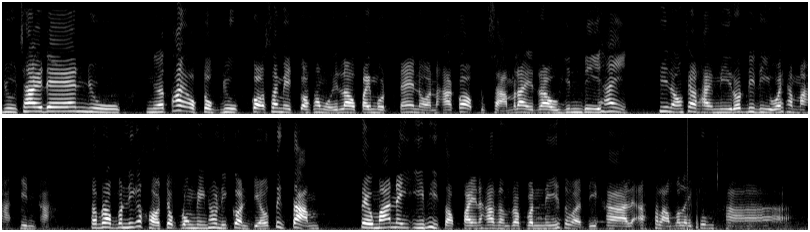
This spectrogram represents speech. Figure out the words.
อยู่ชายแดนอยู่เหนือใต้ออกตกอยู่เกาะเสม็ดเกาะสมุยเราไปหมดแน่นอนนะคะ ก็ปรึกษามาได้เรายินดีให้พี่น้องชาวไทยมีรถดีๆ ไว้ทำมาหากินค่ะ สำหรับวันนี้ก็ขอจบลงเพียงเท่านี้ก่อนเดี๋ยวติดตามเซลมาใน EP ต่อไปนะคะสำหรับวันนี้สวัสดีค่ะ และอัสสลามุอะลัยกุมค่ะ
